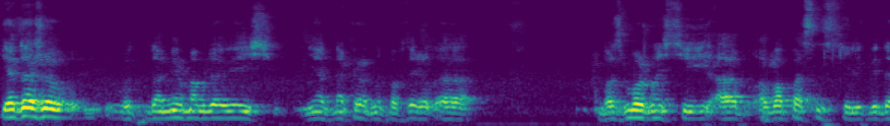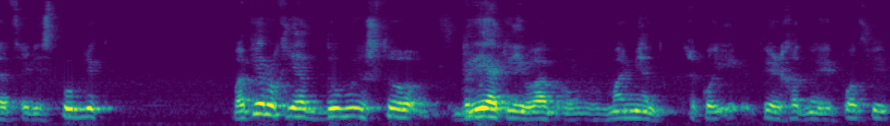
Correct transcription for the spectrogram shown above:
я даже, вот Дамир Мавлявич неоднократно повторял о возможности, об, об опасности ликвидации республик. Во-первых, я думаю, что вряд ли в, в момент такой переходной эпохи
